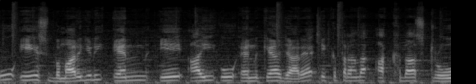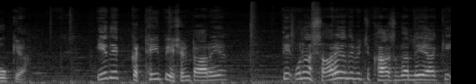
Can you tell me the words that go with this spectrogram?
ਉਹ ਇਸ ਬਿਮਾਰੀ ਜਿਹੜੀ ਐਨ ਏ ਆਈ ਓ ਐਨ ਕਿਹਾ ਜਾ ਰਿਹਾ, ਇੱਕ ਤਰ੍ਹਾਂ ਦਾ ਅੱਖ ਦਾ ਸਟ੍ਰੋਕ ਆ। ਇਹਦੇ ਇਕੱਠੇ ਹੀ ਪੇਸ਼ੈਂਟ ਆ ਰਹੇ ਆ ਤੇ ਉਹਨਾਂ ਸਾਰਿਆਂ ਦੇ ਵਿੱਚ ਖਾਸ ਗੱਲ ਇਹ ਆ ਕਿ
